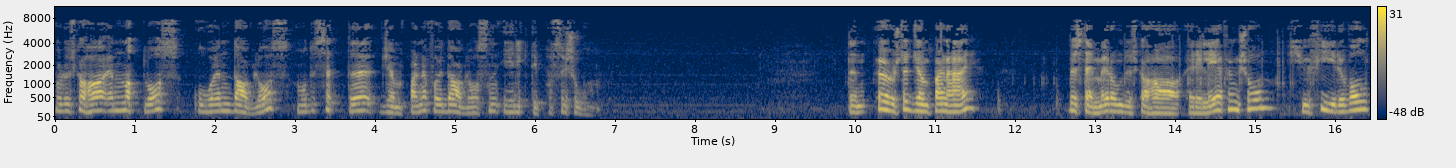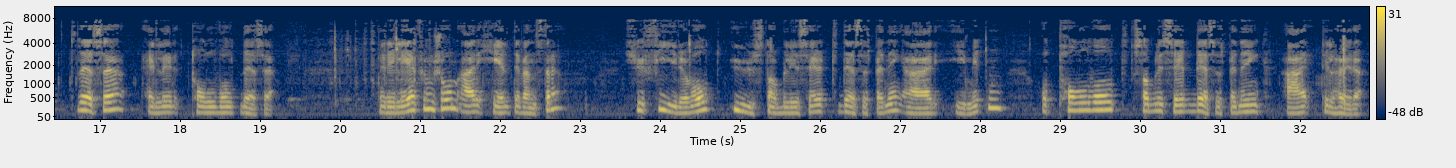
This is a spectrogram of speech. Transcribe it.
Når du skal ha en nattlås og en daglås, må du sette jumperne for daglåsen i riktig posisjon. Den øverste jumperen her bestemmer om du skal ha reléfunksjon, 24 volt DC eller 12 volt DC. Reléfunksjon er helt til venstre. 24 volt ustabilisert DC-spenning er i midten og 12 volt stabilisert DC-spenning er til høyre.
